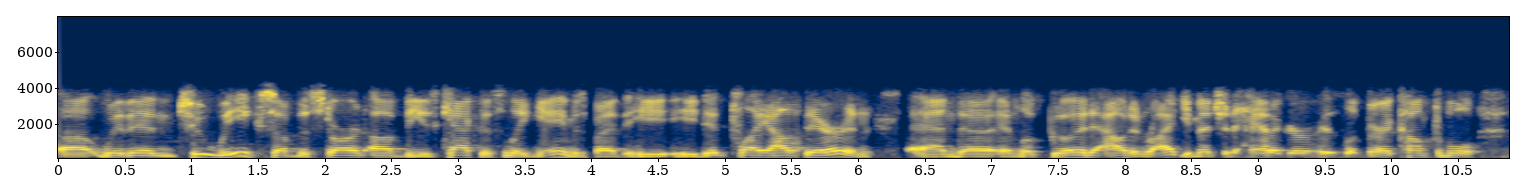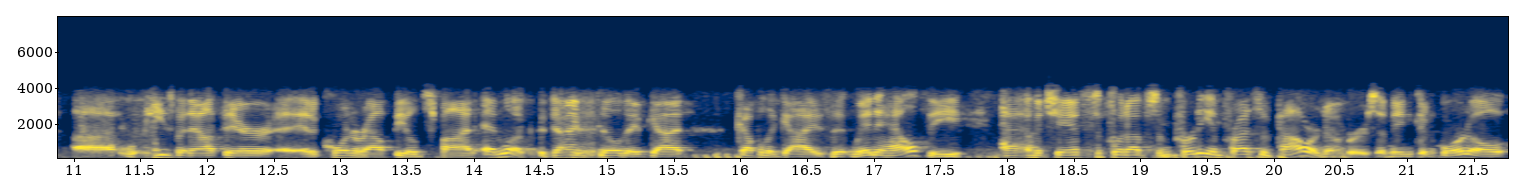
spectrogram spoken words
uh, within two weeks of the start of these Cactus League games. But he, he did play out there and and uh, and look good out and right. You mentioned Haniger has looked very comfortable. Uh, he's been out there at a corner outfield spot. And look, the Giants know they've got a couple of guys that, when healthy, have a chance to put up some pretty impressive power numbers. I mean, Conforto,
